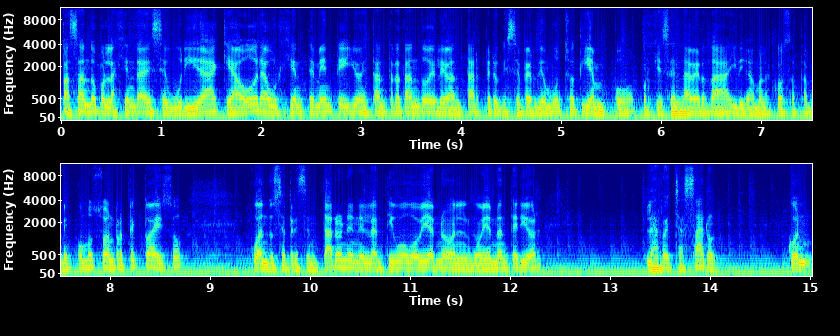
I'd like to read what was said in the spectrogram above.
pasando por la agenda de seguridad que ahora urgentemente ellos están tratando de levantar, pero que se perdió mucho tiempo, porque esa es la verdad, y digamos las cosas también como son respecto a eso, cuando se presentaron en el antiguo gobierno, en el gobierno anterior, las rechazaron, con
